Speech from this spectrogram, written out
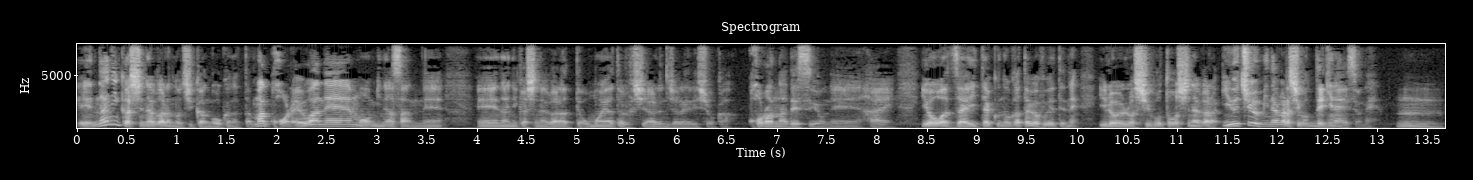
えー、何かしながらの時間が多くなった。まあ、これはね、もう皆さんね、えー、何かしながらって思い当たる節あるんじゃないでしょうか。コロナですよね。はい。要は在宅の方が増えてね、いろいろ仕事をしながら、YouTube 見ながら仕事できないですよね。うん。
